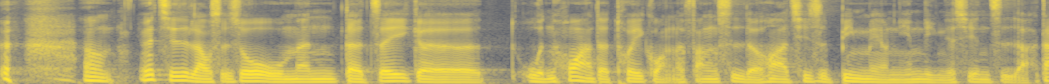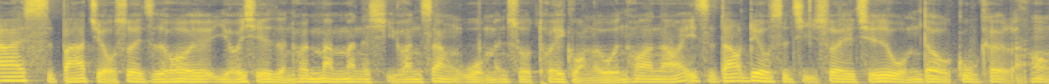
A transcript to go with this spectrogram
嗯，因为其实老实说，我们的这一个。文化的推广的方式的话，其实并没有年龄的限制啊。大概十八九岁之后，有一些人会慢慢的喜欢上我们所推广的文化，然后一直到六十几岁，其实我们都有顾客了哦。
